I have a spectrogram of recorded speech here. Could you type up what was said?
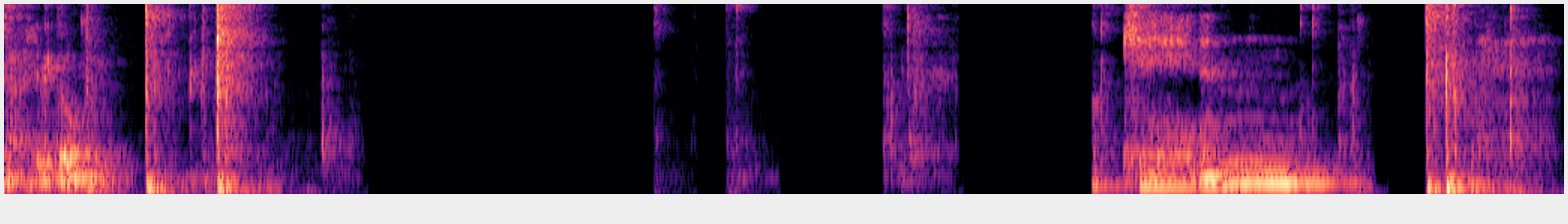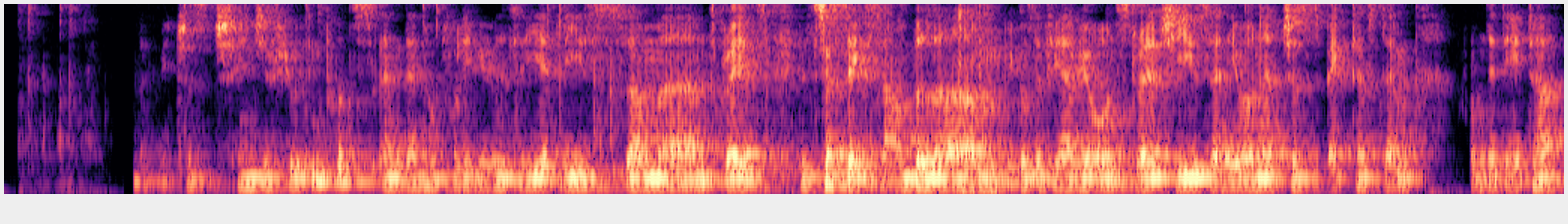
Ah, here we go. Okay, then let me just change a few inputs and then hopefully we will see at least some um, trades. It's just an example um, because if you have your own strategies and you want to just backtest them from the data,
